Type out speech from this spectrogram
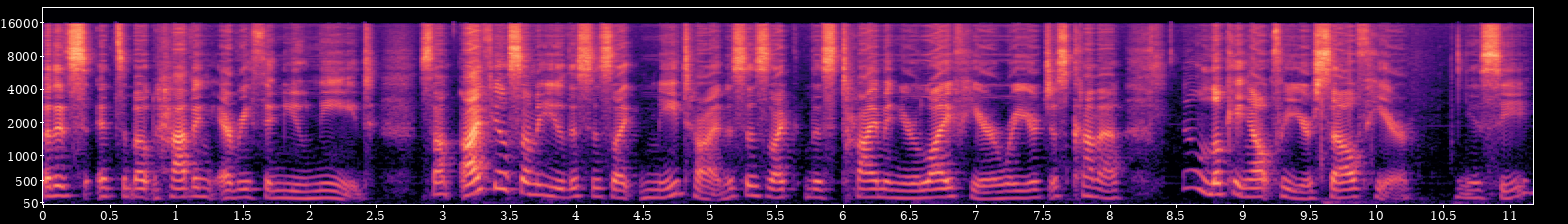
but it's it's about having everything you need. Some I feel some of you, this is like me time. This is like this time in your life here where you're just kind of you know, looking out for yourself here. You see,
